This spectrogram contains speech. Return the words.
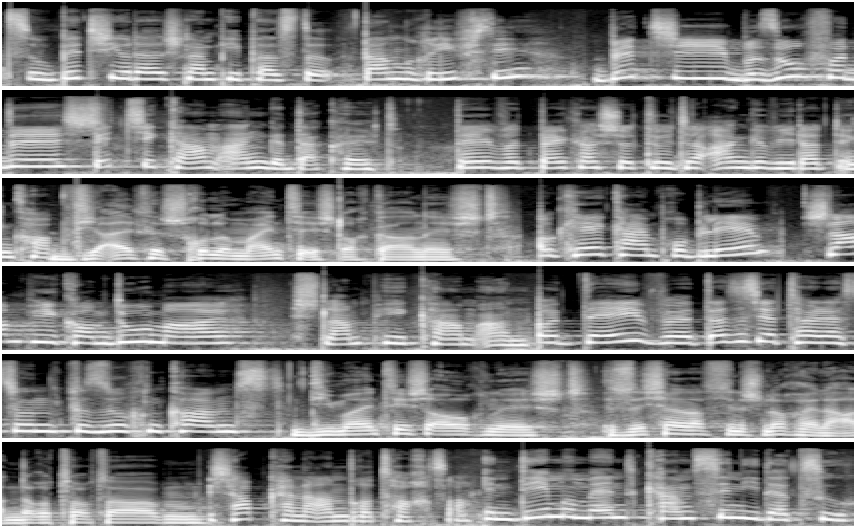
zu Bitchy oder Schlampi passte. Dann rief sie. Bitchy, Besuch für dich. Bitchy kam angedackelt. David Becker schüttelte angewidert den Kopf. Die alte Schrulle meinte ich doch gar nicht. Okay, kein Problem. Schlampi, komm du mal. Schlampi kam an. Oh David, das ist ja toll, dass du uns besuchen kommst. Die meinte ich auch nicht. Sicher, dass sie nicht noch eine andere Tochter haben? Ich habe keine andere Tochter. In dem Moment kam Cindy dazu.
